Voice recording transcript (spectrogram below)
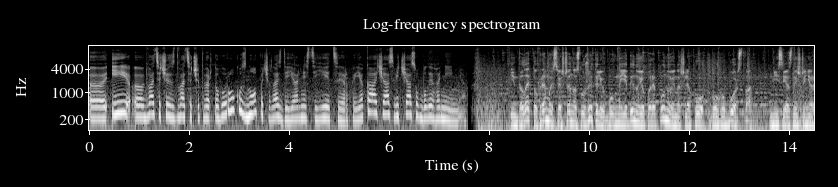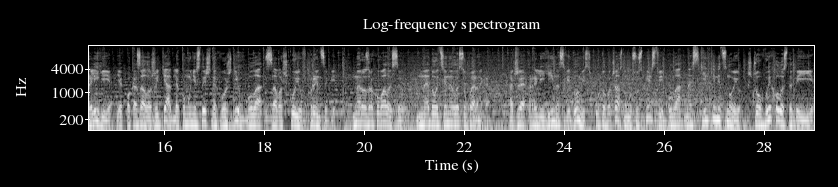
Е, І е, 26 24-го року знов почалась діяльність цієї церкви, яка час від часу були ганіння. Інтелект окремих священнослужителів був не єдиною перепоною на шляху богоборства. Місія знищення релігії, як показало життя, для комуністичних вождів була заважкою в принципі. Не розрахували сили, недооцінили суперника. Адже релігійна свідомість у тогочасному суспільстві була настільки міцною, що вихолостити її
